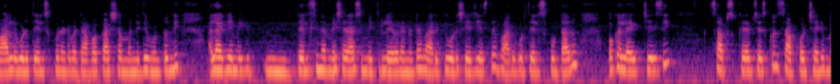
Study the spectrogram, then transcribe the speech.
వాళ్ళు కూడా తెలుసుకునేటువంటి అవకాశం అనేది ఉంటుంది. అలాగే మీకు తెలిసిన మేషరాశి మిత్రులు ఎవరైనా ఉంటే వారికి కూడా షేర్ చేస్తే వారు కూడా తెలుసుకుంటారు. ఒక లైక్ చేసి సబ్స్క్రైబ్ చేసుకుని సపోర్ట్ చేయండి.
